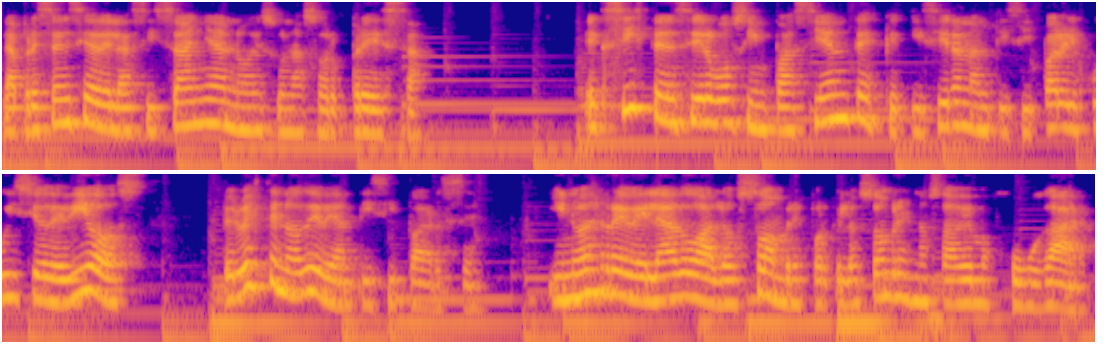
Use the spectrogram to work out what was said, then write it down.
La presencia de la cizaña no es una sorpresa. Existen siervos impacientes que quisieran anticipar el juicio de Dios, pero este no debe anticiparse y no es revelado a los hombres porque los hombres no sabemos juzgar.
